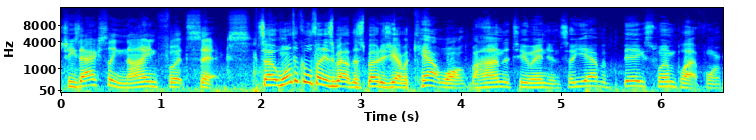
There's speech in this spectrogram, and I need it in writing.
She's actually nine foot six. So one of the cool things about this boat is you have a catwalk behind the two engines. So you have a big swim platform.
